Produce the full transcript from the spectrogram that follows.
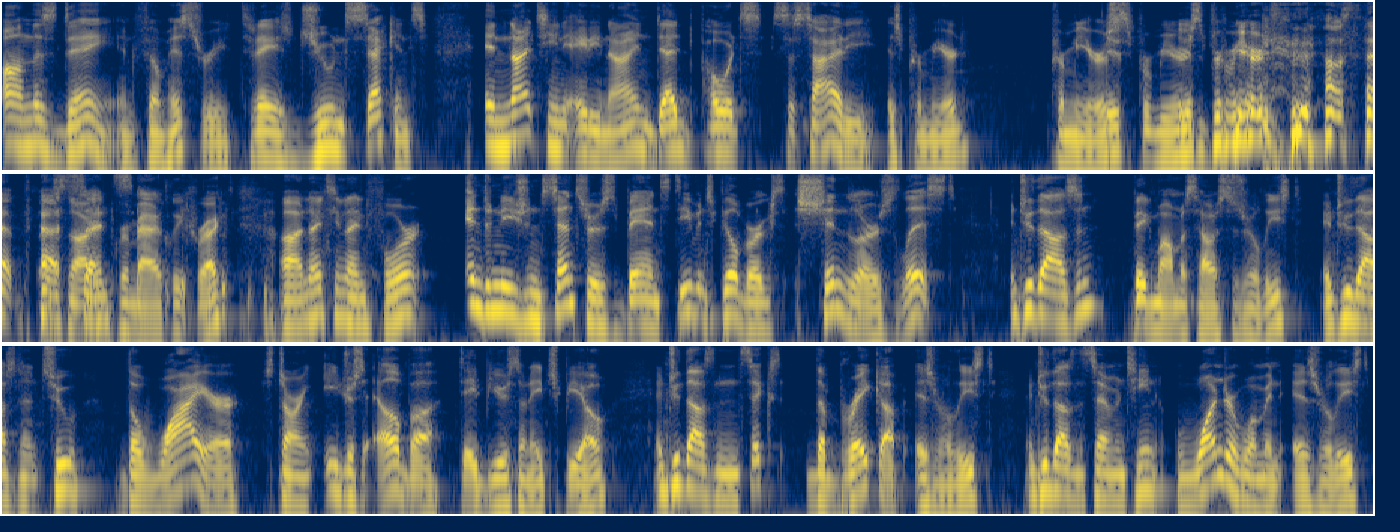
On this day in film history, today is June 2nd. In 1989, Dead Poets Society is premiered. Premieres. Is premiered. Is premiered. How's that That's not sense? grammatically correct. Uh, 1994, Indonesian censors banned Steven Spielberg's Schindler's List. In 2000, Big Mama's House is released. In 2002, The Wire, starring Idris Elba, debuts on HBO. In 2006, The Breakup is released. In 2017, Wonder Woman is released.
